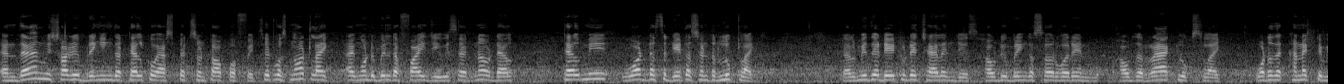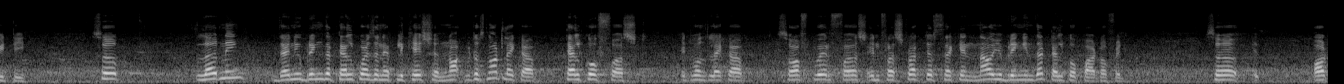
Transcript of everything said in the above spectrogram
and then we started bringing the telco aspects on top of it. So it was not like, I'm going to build a 5G. We said, no, Dell, tell me what does the data center look like? Tell me the day-to-day -day challenges. How do you bring a server in? How the rack looks like? What are the connectivity? So, learning, then you bring the telco as an application. Not, it was not like a telco first. It was like a software first, infrastructure second. Now you bring in the telco part of it. So, it, or,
